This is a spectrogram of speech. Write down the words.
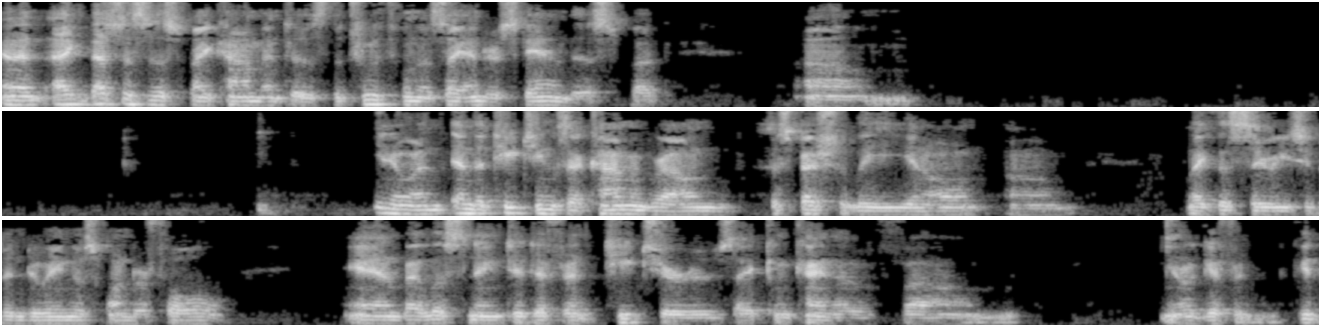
And I, that's just, just my comment is the truthfulness. I understand this, but um, you know, and, and the teachings at Common Ground, especially, you know, um, like the series you've been doing is wonderful. And by listening to different teachers, I can kind of, um, you know, different get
